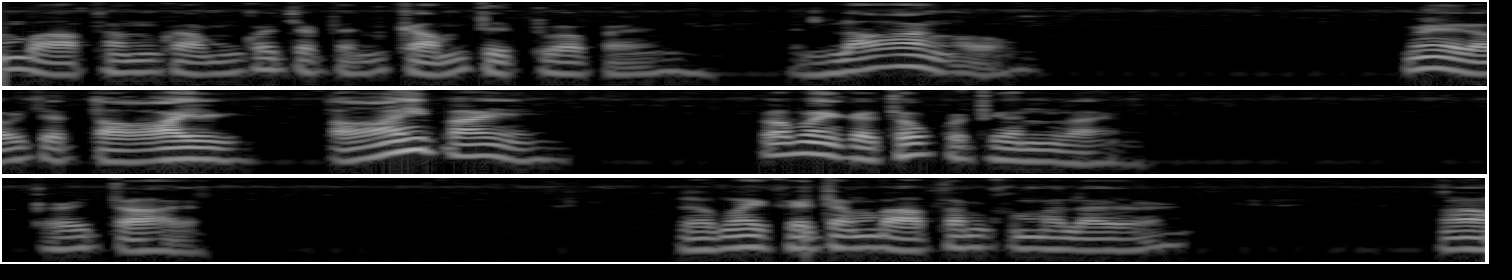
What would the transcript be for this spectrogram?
ำบาปทำกรรมก็จะเป็นกรรมติดตัวไป เป็นล่างออกเมื่อเราจะตายตายไป ก็ไม่กระทบกระเทือนอะไรเคยตายเราไม่เคยทำบาปทำกรรมอะไรเอา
